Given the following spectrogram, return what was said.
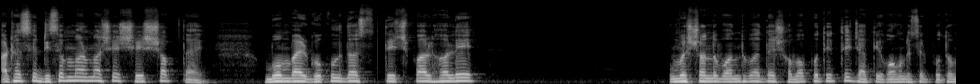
আঠাশে ডিসেম্বর মাসের শেষ সপ্তাহে বোম্বাইয়ের গোকুলদাস তেজপাল হলে উমেশচন্দ্র বন্দ্যোপাধ্যায়ের সভাপতিত্বে জাতীয় কংগ্রেসের প্রথম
